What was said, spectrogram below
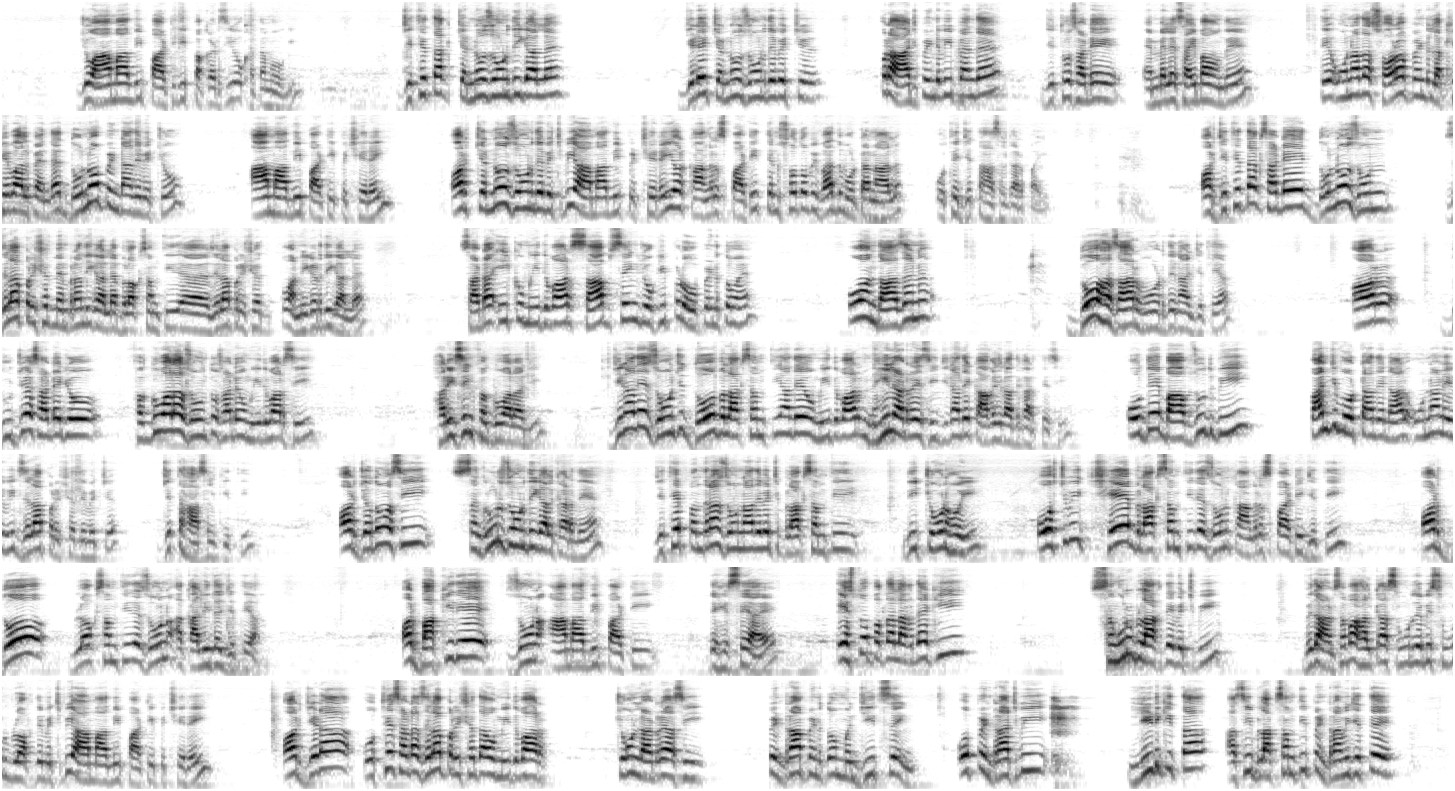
ਜੋ ਆਮ ਆਦਮੀ ਪਾਰਟੀ ਦੀ ਪਕੜ ਸੀ ਉਹ ਖਤਮ ਹੋ ਗਈ। ਜਿੱਥੇ ਤੱਕ ਚੰਨੋ ਜ਼ੋਨ ਦੀ ਗੱਲ ਹੈ, ਜਿਹੜੇ ਚੰਨੋ ਜ਼ੋਨ ਦੇ ਵਿੱਚ ਭਰਾਜ ਪਿੰਡ ਵੀ ਪੈਂਦਾ ਜਿੱਥੋਂ ਸਾਡੇ ਐਮਐਲਏ ਸਾਹਿਬਾ ਆਉਂਦੇ ਹੈ, ਤੇ ਉਹਨਾਂ ਦਾ ਸਹੁਰਾ ਪਿੰਡ ਲੱਖੇਵਾਲ ਪੈਂਦਾ ਦੋਨੋਂ ਪਿੰਡਾਂ ਦੇ ਵਿੱਚੋਂ ਆਮ ਆਦਮੀ ਪਾਰਟੀ ਪਿੱਛੇ ਰਹੀ ਔਰ ਚੰਨੋ ਜ਼ੋਨ ਦੇ ਵਿੱਚ ਵੀ ਆਮ ਆਦਮੀ ਪਿੱਛੇ ਰਹੀ ਔਰ ਕਾਂਗਰਸ ਪਾਰਟੀ 300 ਤੋਂ ਵੀ ਵੱਧ ਵੋਟਾਂ ਨਾਲ ਉੱਥੇ ਜਿੱਤ ਹਾਸਲ ਕਰ ਪਾਈ। ਔਰ ਜਿੱਥੇ ਤੱਕ ਸਾਡੇ ਦੋਨੋਂ ਜ਼ੋਨ ਜ਼ਿਲ੍ਹਾ ਪਰਿਸ਼ਦ ਮੈਂਬਰਾਂ ਦੀ ਗੱਲ ਹੈ, ਬਲਾਕ ਸੰਮਤੀ ਜ਼ਿਲ੍ਹਾ ਪਰਿਸ਼ਦ ਭਵਾਨੀਗੜ੍ਹ ਦੀ ਗੱਲ ਹੈ, ਸਾਡਾ ਇੱਕ ਉਮੀਦਵਾਰ ਸਾਹਿਬ ਸਿੰਘ ਜੋ ਕਿ ਭੜੋ ਪਿੰਡ ਤੋਂ ਹੈ, ਉਹ ਅੰਦਾਜ਼ਨ 2000 ਵੋਟ ਦੇ ਨਾਲ ਜਿੱਤਿਆ ਔਰ ਦੂਜੇ ਸਾਡੇ ਜੋ ਫੱਗੂਵਾਲਾ ਜ਼ੋਨ ਤੋਂ ਸਾਡੇ ਉਮੀਦਵਾਰ ਸੀ, ਹਰੀ ਸਿੰਘ ਫੱਗੂਵਾਲਾ ਜੀ, ਜਿਨ੍ਹਾਂ ਦੇ ਜ਼ੋਨ 'ਚ ਦੋ ਬਲਾਕ ਸੰਮਤੀਆਂ ਦੇ ਉਮੀਦਵਾਰ ਨਹੀਂ ਲੜ ਰਹੇ ਸੀ, ਜਿਨ੍ਹਾਂ ਦੇ ਕਾਗਜ਼ ਰੱਦ ਕਰਤੇ ਸੀ, ਉਹਦੇ ਬਾਵਜੂਦ ਵੀ ਪੰਜ ਵੋਟਾਂ ਦੇ ਨਾਲ ਉਹਨਾਂ ਨੇ ਵੀ ਜ਼ਿਲ੍ਹਾ ਪਰਿਸ਼ਦ ਦੇ ਵਿੱਚ ਜਿੱਤ ਹਾਸਲ ਕੀਤੀ। ਔਰ ਜਦੋਂ ਅਸੀਂ ਸੰਗਰੂਰ ਜ਼ੋਨ ਦੀ ਗੱਲ ਕਰਦੇ ਹਾਂ, ਜਿੱਥੇ 15 ਜ਼ੋਨਾਂ ਦੇ ਵਿੱਚ ਬਲਾਕ ਸੰਮਤੀ ਦੀ ਚੋਣ ਹੋਈ, ਉਸ 'ਚ ਵੀ 6 ਬਲਾਕ ਸੰਮਤੀ ਦੇ ਜ਼ੋਨ ਕਾਂਗਰਸ ਪਾਰਟੀ ਜਿੱਤੀ ਔਰ ਦੋ ਬਲਾਕ ਸੰਮਤੀ ਦੇ ਜ਼ੋਨ ਅਕਾਲੀ ਦਲ ਜਿੱਤਿਆ। ਔਰ ਬਾਕੀ ਦੇ ਜ਼ੋਨ ਆਮ ਆਦਮੀ ਪਾਰਟੀ ਦੇ ਹਿੱਸੇ ਆਏ। ਇਸ ਤੋਂ ਪਤਾ ਲੱਗਦਾ ਕਿ ਸੰਗਰੂਰ ਬਲਾਕ ਦੇ ਵਿੱਚ ਵੀ ਵਿਧਾਨ ਸਭਾ ਹਲਕਾ ਸੰਗਰੂਰ ਦੇ ਵੀ ਸੰਗਰੂਰ ਬਲਾਕ ਦੇ ਵਿੱਚ ਵੀ ਆਮ ਆਦਮੀ ਪਾਰਟੀ ਪਿੱਛੇ ਰਹੀ। ਔਰ ਜਿਹੜਾ ਉੱਥੇ ਸਾਡਾ ਜ਼ਿਲ੍ਹਾ ਪਰਿਸ਼ਦ ਦਾ ਉਮੀਦਵਾਰ ਚੋਣ ਲੜ ਰਿਹਾ ਸੀ, ਭਿੰਡਰਾ ਪਿੰਡ ਤੋਂ ਮਨਜੀਤ ਸਿੰਘ, ਉਹ ਭਿੰਡਰਾ 'ਚ ਵੀ ਲੀਡ ਕੀਤਾ। ਅਸੀਂ ਬਲਾਕ ਸੰਮਤੀ ਭਿੰਡਰਾ ਵੀ ਜਿੱਤੇ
